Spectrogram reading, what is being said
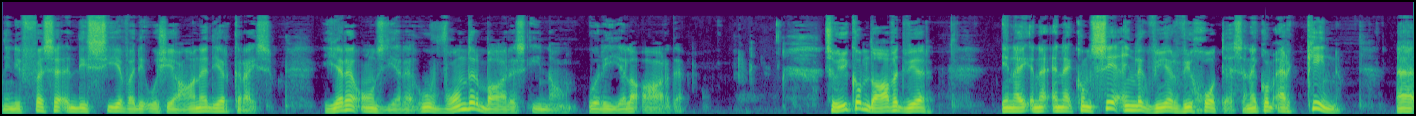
en die visse in die see wat die oseane deurkruis. Here ons Here, hoe wonderbaar is u naam oor die hele aarde. So hier kom Dawid weer en hy en hy, en hy kom sê eintlik weer wie God is en hy kom erken uh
